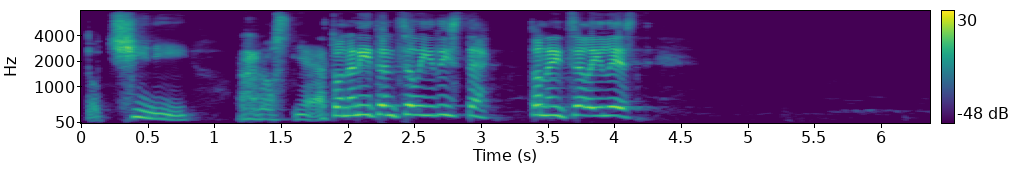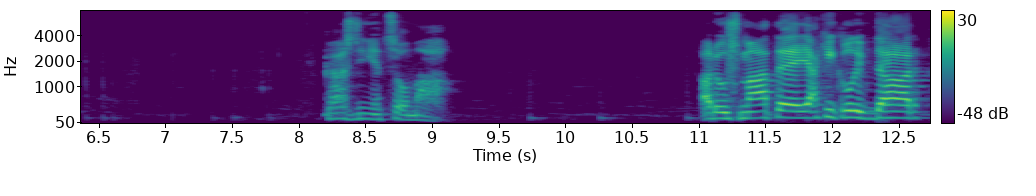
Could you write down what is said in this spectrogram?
to činí radostně. A to není ten celý listek. To není celý list. Každý něco má. Ať už máte jakýkoliv dar,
